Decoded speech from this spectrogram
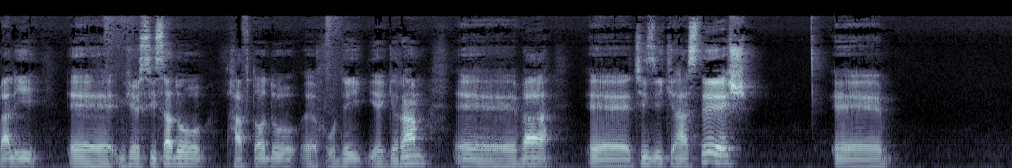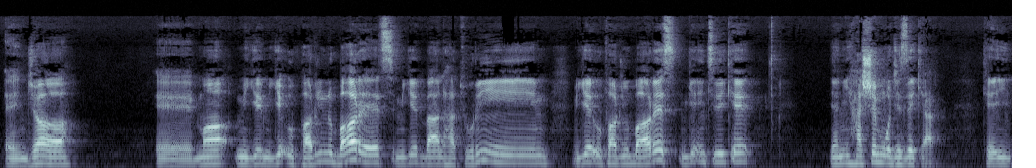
ولی میشه 370 و خورده گرم و چیزی که هستش اینجا ما میگه میگه اوپارینو بارس میگه بلحتوریم میگه اوپارینو بارس میگه این چیزی که یعنی هشه معجزه کرد. که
